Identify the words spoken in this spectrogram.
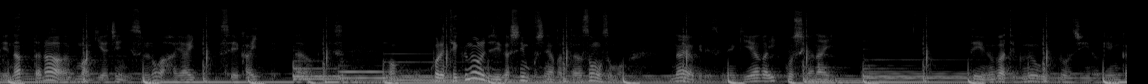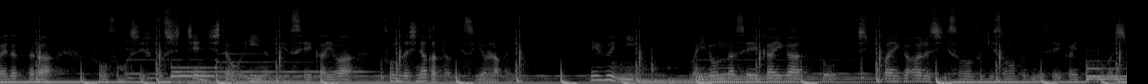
てなったら、まあ、ギアチェンジするのが早い正解ってなるわけです、まあ、これテクノロジーが進歩しなかったらそもそもないわけですよね。ギアが1個しかない。っていうのがテクノロジーの限界だったらそもそもシフトチェンジした方がいいなんていう正解は存在しなかったわけです世の中に。っていうふうに、まあ、いろんな正解がと失敗があるしその時その時で正解とか失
